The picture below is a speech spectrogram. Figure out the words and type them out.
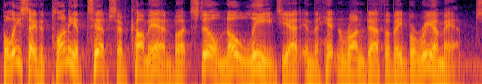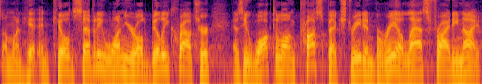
Police say that plenty of tips have come in, but still no leads yet in the hit and run death of a Berea man. Someone hit and killed 71 year old Billy Croucher as he walked along Prospect Street in Berea last Friday night.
